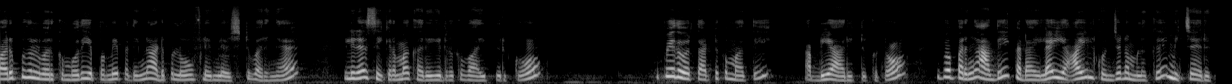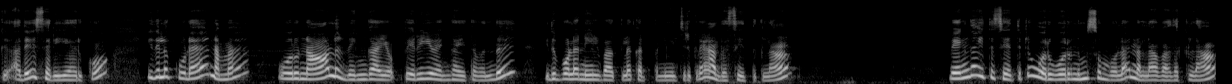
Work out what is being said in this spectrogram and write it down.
பருப்புகள் வறுக்கும்போது எப்போவுமே பார்த்திங்கன்னா அடுப்பு லோ ஃப்ளேமில் வச்சுட்டு வருங்க. இல்லைன்னா சீக்கிரமாக கருகிடுறதுக்கு வாய்ப்பு இருக்கும். இப்போ இதை ஒரு தட்டுக்கு மாற்றி அப்படியே ஆறிட்டுக்கட்டும் இப்போ பாருங்கள் அதே கடாயில் ஆயில் கொஞ்சம் நம்மளுக்கு மிச்சம் இருக்குது அதே சரியாக இருக்கும். இதில் கூட நம்ம ஒரு நாலு வெங்காயம் பெரிய வெங்காயத்தை வந்து இது போல் நீள்வாக்கில் கட் பண்ணி வச்சுருக்கிறேன். அதை சேர்த்துக்கலாம். வெங்காயத்தை சேர்த்துட்டு ஒரு ஒரு நிமிஷம் போல் நல்லா வதக்கலாம்.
